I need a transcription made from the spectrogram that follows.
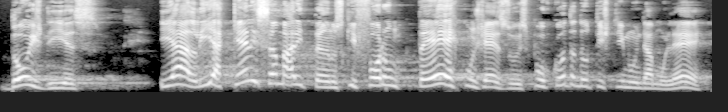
dois dias. E ali, aqueles samaritanos que foram ter com Jesus por conta do testemunho da mulher,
